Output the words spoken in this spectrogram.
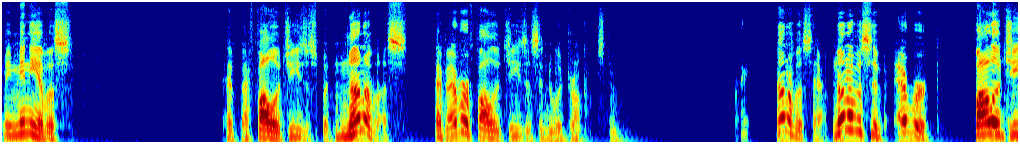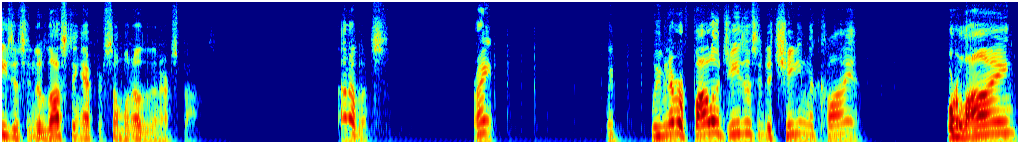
I mean, many of us have, have followed Jesus, but none of us have ever followed Jesus into a drunken stupor. Right? None of us have. None of us have ever followed Jesus into lusting after someone other than our spouse. None of us. Right? We, we've never followed Jesus into cheating a client or lying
